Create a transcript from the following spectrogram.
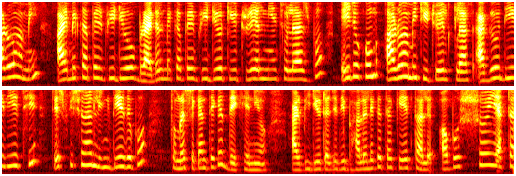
আরও আমি আই মেকআপের ভিডিও ব্রাইডাল মেকআপের ভিডিও টিউটোরিয়াল নিয়ে চলে আসব। এইরকম আরও আমি টিউটোরিয়াল ক্লাস আগেও দিয়ে দিয়েছি। ডিসক্রিপশনের লিঙ্ক দিয়ে দেবো। তোমরা সেখান থেকে দেখে নিও। আর ভিডিওটা যদি ভালো লেগে থাকে, তাহলে অবশ্যই একটা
